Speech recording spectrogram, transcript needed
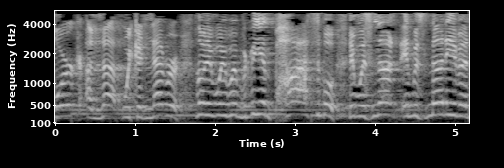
work enough. We could never, I mean, it would be impossible. It was not, it was not even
